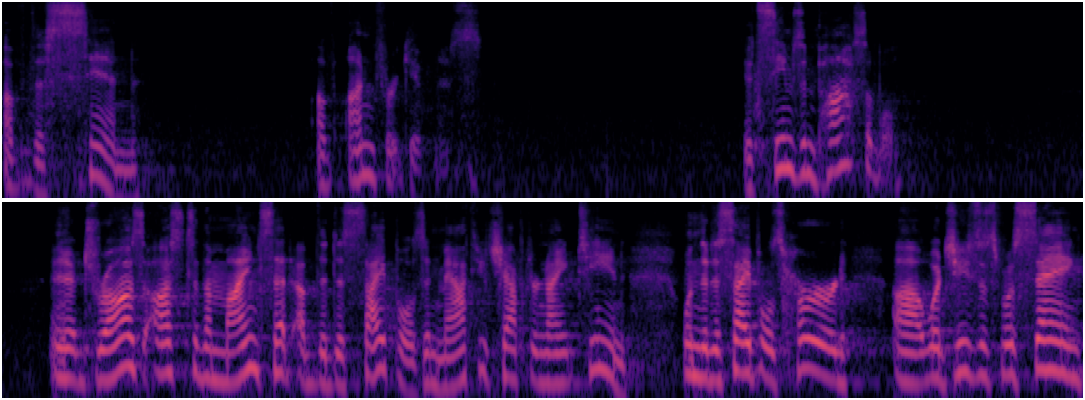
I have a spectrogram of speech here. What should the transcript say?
of the sin of unforgiveness. It seems impossible. And it draws us to the mindset of the disciples in Matthew chapter 19. When the disciples heard uh, what Jesus was saying,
